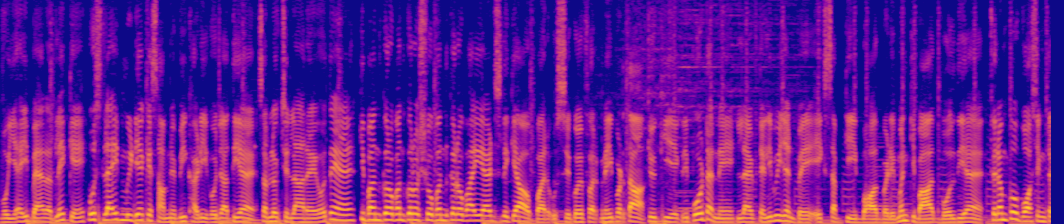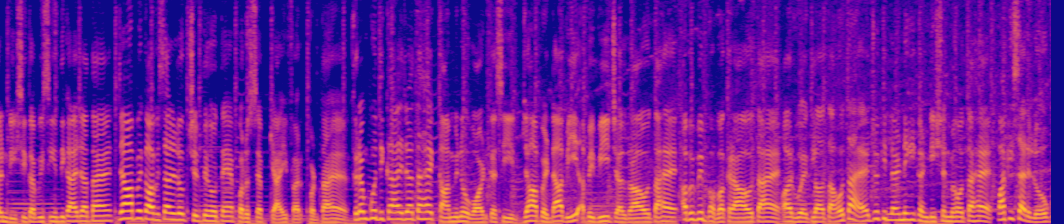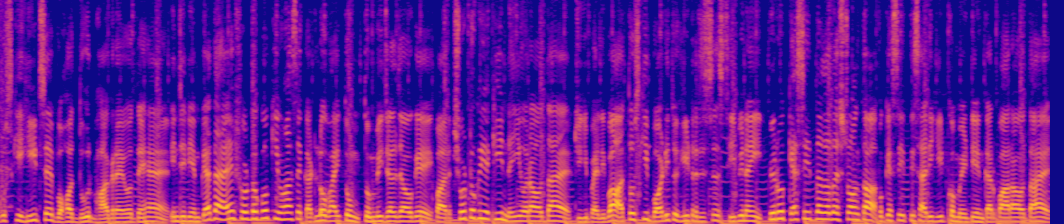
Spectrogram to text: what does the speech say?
वो यही बैनर लेके उस लाइव मीडिया के सामने भी खड़ी हो जाती है। सब लोग चिल्ला रहे होते हैं की बंद करो बंद करो शो बंद करो भाई एड्स लेके आओ, पर उससे कोई फ़र्क नहीं पड़ता, क्योंकि एक रिपोर्टर ने लाइव टेलीविज़न पे एक सबकी बहुत बड़ी मन की बात बोल दी है। फिर हमको वॉशिंगटन डीसी का भी सीन दिखाया जाता है, जहाँ पे काफ़ी सारे लोग चिंतित होते हैं, पर उससे अब क्या ही फ़र्क पड़ता है। फिर हमको दिखाया जाता है कामिनो वार्ड का सीन जहाँ पे डाबी अभी भी चल रहा होता है, अभी भी भबक रहा होता है और वो इकलौता होता है जो की लड़ने की कंडीशन में होता है। बाकी सारे लोग उसकी हीट से बहुत दूर भाग रहे होते हैं। इंजीनियम कहता है छोटो को की वहाँ से कट लो भाई, तुम तुम भी जल जाओगे। पर छोटो को यकीन नहीं हो रहा होता है, क्योंकि पहली बात तो उसकी बॉडी तो हीट रेजिस्टेंस थी भी नहीं, फिर वो कैसे इतना ज़्यादा स्ट्रॉन्ग था? वो कैसे इतनी सारी हीट को मेंटेन कर पा रहा होता है?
